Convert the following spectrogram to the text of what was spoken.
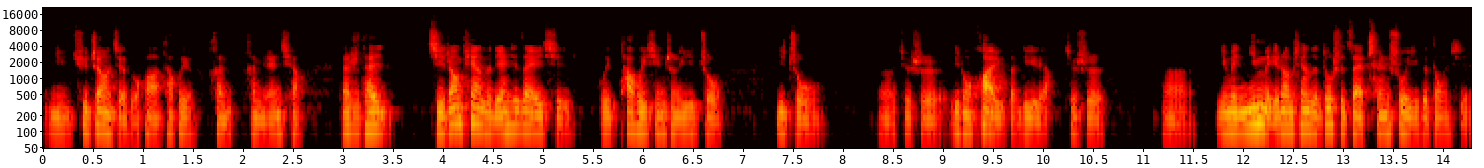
你去这样解读的话，它会很很勉强。但是它几张片子联系在一起，会它会形成一种一种呃，就是一种话语的力量，就是呃，因为你每一张片子都是在陈述一个东西，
